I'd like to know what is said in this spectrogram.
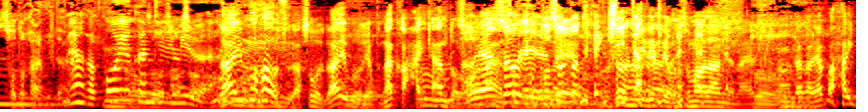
外から見たら。なんかこういう感じで見るわね。ライブハウスがそう、ライブやっぱ中入らんと、そりゃそうです外で聞いててもつまらんじゃないですか。だからやっぱ入っ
